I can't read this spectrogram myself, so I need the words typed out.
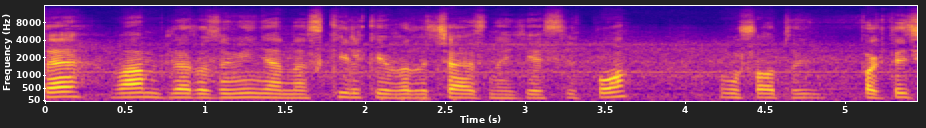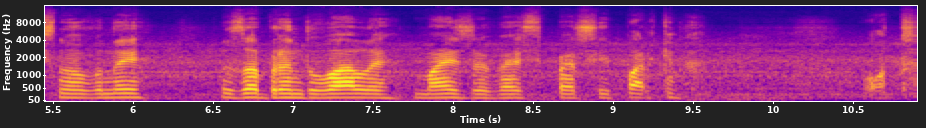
Це вам для розуміння, наскільки величезне є сільпо, тому що от фактично вони забрендували майже весь перший паркінг. От,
